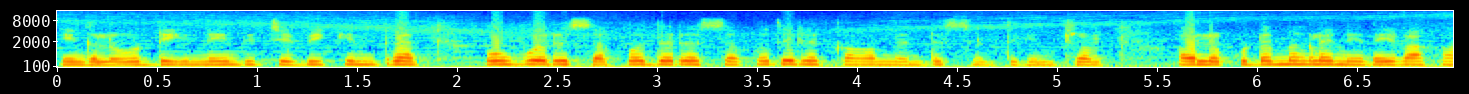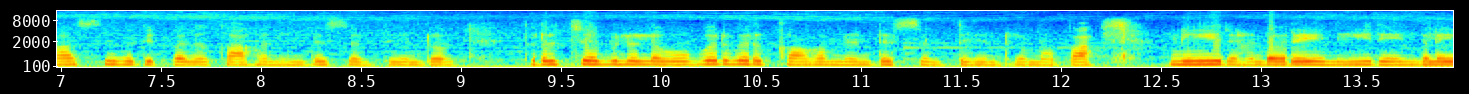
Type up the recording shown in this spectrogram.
எங்களோடு இணைந்து ஜெபிக்கின்ற ஒவ்வொரு சகோதர சகோதரருக்காகவும் நன்றி செலுத்துகின்றோம். அவர்கள் குடும்பங்களை நிறைவாக ஆசீர்வதிப்பதற்காக நன்றி செலுத்துகின்றோம். திருச்சபையில் உள்ள ஒவ்வொருவருக்காகவும் நன்றி செலுத்துகின்றோம் அப்பா. நீர் ஆண்டவரே நீர் எங்களை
